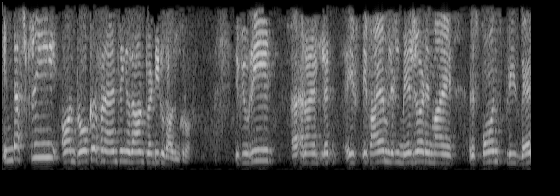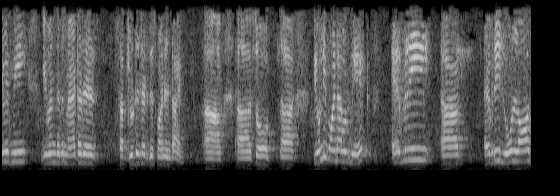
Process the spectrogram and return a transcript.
industry on broker financing is around 22,000 crore. If you read, uh, and I let, if, if I am little measured in my response, please bear with me, given that the matter is sub judice at this point in time. Uh, uh, so, uh, the only point I would make, every, uh, every loan loss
